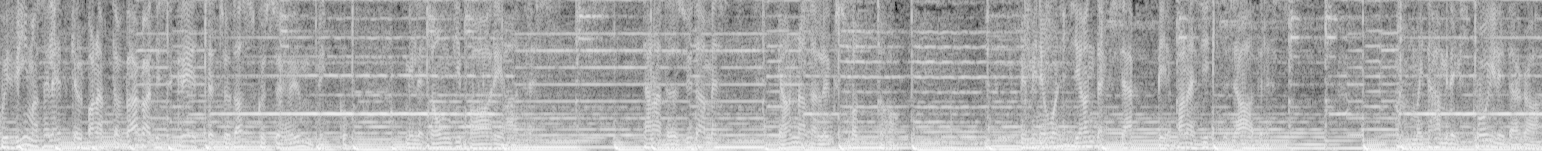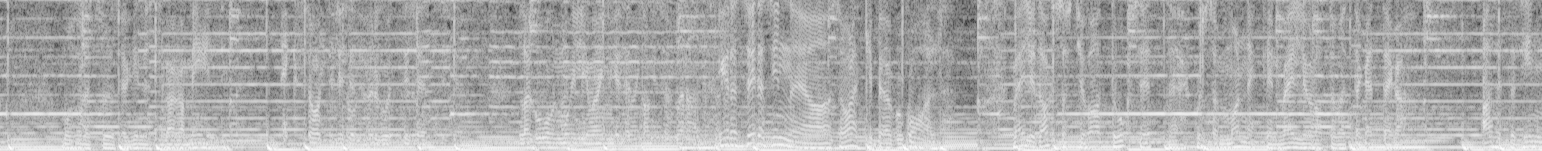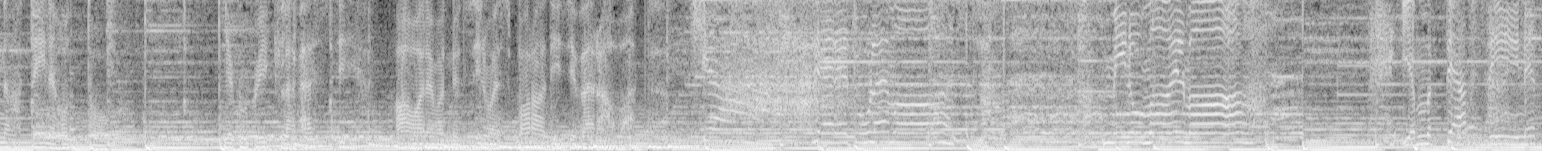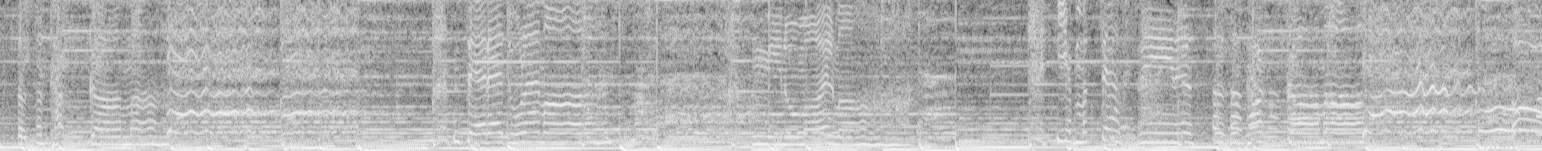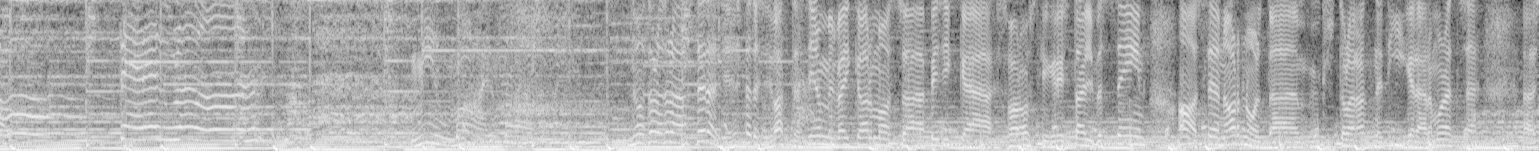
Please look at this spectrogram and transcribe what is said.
kuid viimasel hetkel paneb ta väga diskreetselt su taskusse ühe ümbriku, milles ongi baari aadress. täna talle südamest ja anna talle üks dog. või mine uuesti Yandeksi äppi ja pane sisse see aadress. ma ei taha midagi spoil ida, aga ma usun, et sulle see kindlasti väga meeldib. eksootilised hõrgutised, laguun mullimäng keset tantsud värad. igatahes sõida sinna ja sa oledki peaaegu kohal välju taksost ja vaata ukse ette, kus on manneken välja ulatavate kätega. aseta sinna teine hot dog. ja kui kõik läheb hästi, avanevad nüüd sinu ees paradiisi väravad. tere tulemast minu maailma. ja ma teadsin, et sa saad hakkama. Tere tulemast. Minu maailma. Ja ma teadsin, et sa saad hakkama. oh.. Edasi, vaata, siin on meil väike armas äh, pisike Swarovski kristallbassein ah,. see on Arnold, üks tolerantne tiiger, ära muretse.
